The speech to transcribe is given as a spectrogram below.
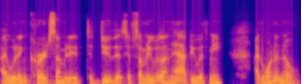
i would encourage somebody to, to do this if somebody was unhappy with me i'd want to know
